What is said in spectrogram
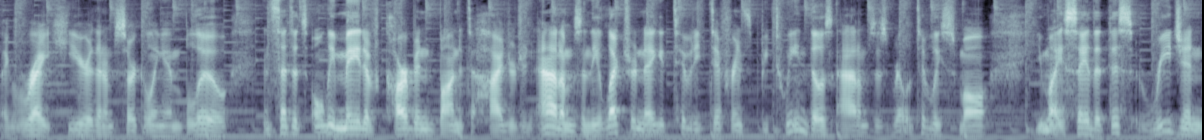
like right here that I'm circling in blue, and since it's only made of carbon bonded to hydrogen atoms and the electronegativity difference between those atoms is relatively small, you might say that this region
